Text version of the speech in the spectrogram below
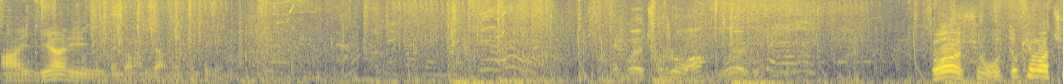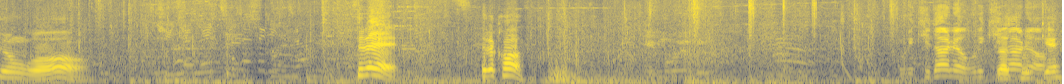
아 일리아리 나쁘지 않은 선택이네. 어 뭐야 절로 와? 뭐야 이거? 와 씨, 어떻게 맞추는 거야. 트레! 트레 컷나 우리 기다려 우리 기다려. 돌게.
